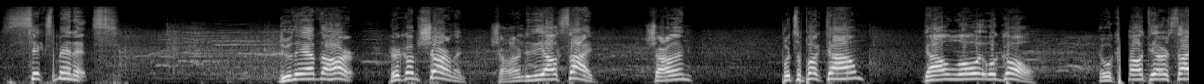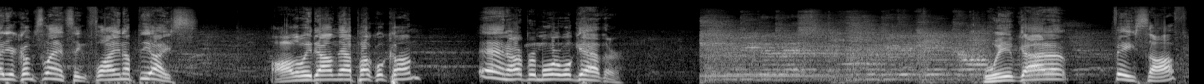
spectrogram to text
six minutes. Do they have the heart? Here comes Charlin. Charlin to the outside. Charlin puts the puck down. Down low it will go. It will come out the other side. Here comes Lansing flying up the ice. All the way down that puck will come. And Harper Moore will gather. We've got a face off.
